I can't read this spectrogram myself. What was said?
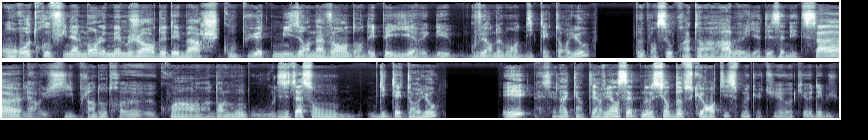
On retrouve finalement le même genre de démarches qui ont pu être mises en avant dans des pays avec des gouvernements dictatoriaux. On peut penser au printemps arabe il y a des années de ça, la Russie, plein d'autres euh, coins dans le monde où les États sont dictatoriaux. Et c'est là qu'intervient cette notion d'obscurantisme que tu évoquais au début.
